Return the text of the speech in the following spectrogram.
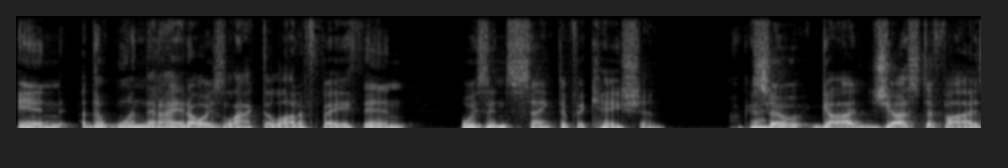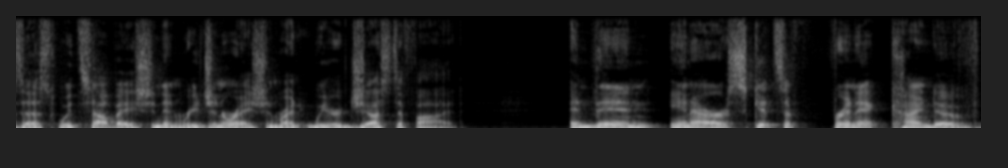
in the one that I had always lacked a lot of faith in was in sanctification. Okay. So God justifies us with salvation and regeneration, right? We are justified. And then in our schizophrenic kind of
